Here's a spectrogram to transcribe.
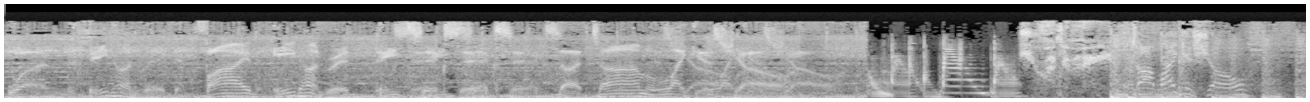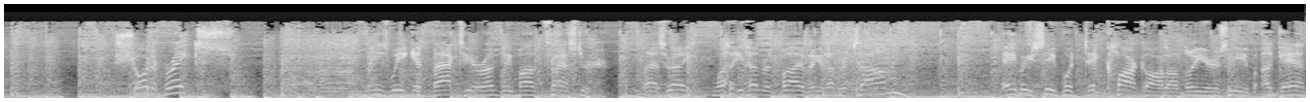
1-800-5800-866. The Tom Leykis Show. The Tom Leykis Show. Shorter breaks. Means we get back to your ugly mug faster. That's right. 1-800-5800-TOM. ABC put Dick Clark on on New Year's Eve again.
